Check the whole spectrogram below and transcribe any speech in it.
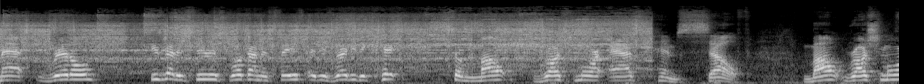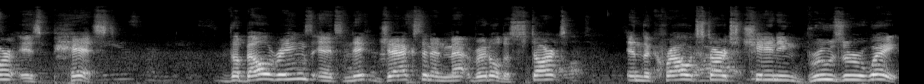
Matt Riddle. He's got a serious look on his face and he's ready to kick some Mount Rushmore ass himself. Mount Rushmore is pissed. The bell rings and it's Nick Jackson and Matt Riddle to start, and the crowd starts chanting Bruiserweight,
